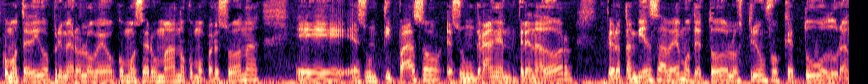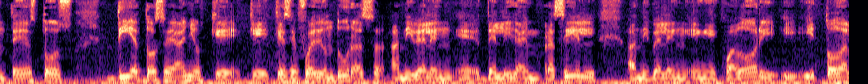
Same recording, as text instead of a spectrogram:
como te digo, primero lo veo como ser humano, como persona. es un tipazo, es un gran entrenador, pero también sabemos de todos los triunfos que tuvo durante estos 10, 12 años que, que se fue de Honduras a nivel en, eh, de liga en Brasil, a nivel en, Ecuador y, todas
